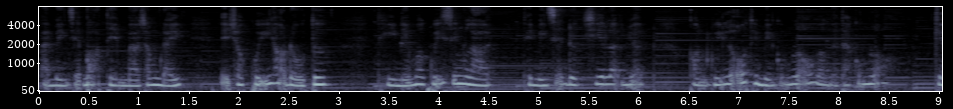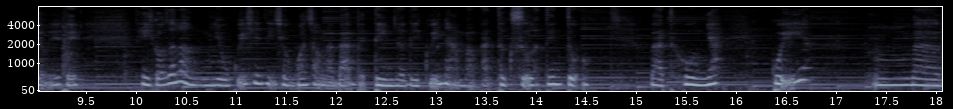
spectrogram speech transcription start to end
và mình sẽ bỏ tiền vào trong đấy để cho quỹ họ đầu tư. Thì nếu mà quỹ sinh lời thì mình sẽ được chia lợi nhuận, còn quỹ lỗ thì mình cũng lỗ và người ta cũng lỗ, kiểu như thế. Thì có rất là nhiều quỹ trên thị trường, quan trọng là bạn phải tìm ra cái quỹ nào mà bạn thực sự là tin tưởng. Và thường nhá, quỹ mà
